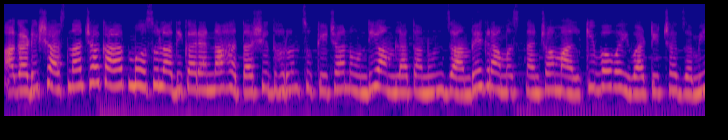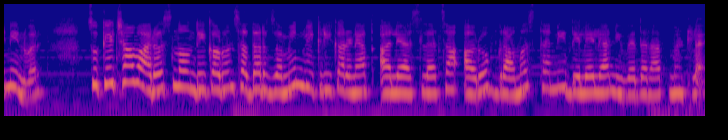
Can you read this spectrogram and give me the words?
आघाडी शासनाच्या काळात महसूल अधिकाऱ्यांना हाताशी धरून चुकीच्या नोंदी अंमलात आणून जांभे ग्रामस्थांच्या मालकी व वहिवाटीच्या जमिनींवर चुकीच्या वारस नोंदी करून सदर जमीन विक्री करण्यात आले असल्याचा आरोप ग्रामस्थांनी दिलेल्या निवेदनात म्हटलाय.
